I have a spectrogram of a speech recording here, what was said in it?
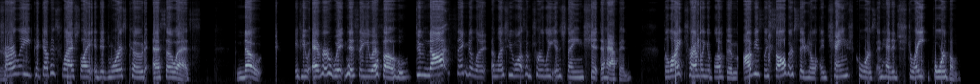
Charlie picked up his flashlight and did Morse code SOS. Note, if you ever witness a UFO, do not signal it unless you want some truly insane shit to happen. The light traveling above them obviously saw their signal and changed course and headed straight for them.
